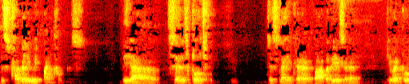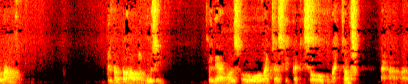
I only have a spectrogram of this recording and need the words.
is struggling with mindfulness. They are self-torturing. Just like a barber razor given to a monk. Do not know how to use it. So there was so much of sympathy, so much of uh,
